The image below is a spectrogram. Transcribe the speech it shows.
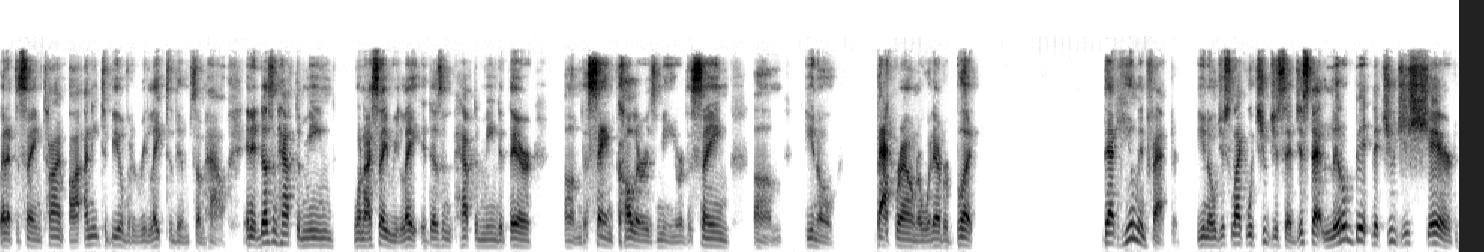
But at the same time, I, I need to be able to relate to them somehow. And it doesn't have to mean, when I say relate, it doesn't have to mean that they're um, the same color as me or the same, um, you know, background or whatever. But that human factor, you know, just like what you just said, just that little bit that you just shared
